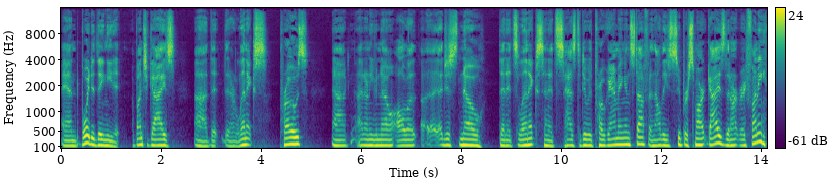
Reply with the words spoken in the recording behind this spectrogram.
And boy, did they need it! A bunch of guys uh, that that are Linux pros. Uh, I don't even know all. Of, uh, I just know that it's Linux and it has to do with programming and stuff. And all these super smart guys that aren't very funny.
